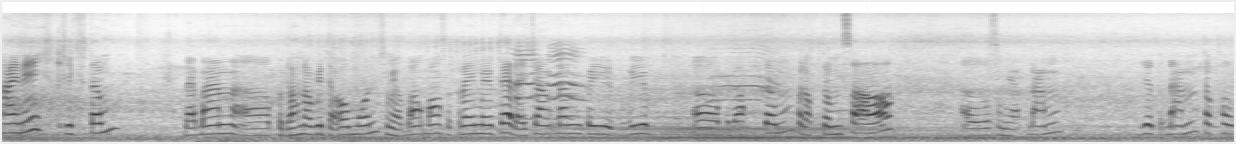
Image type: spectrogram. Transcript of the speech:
ហើយនេះជាខ្ទឹមដែលបានបដោះនៅវីដេអូមុនសម្រាប់បងបងស្ត្រីមេផ្ទះដែលចង់ដឹងពីរបៀបបដោះខ្ទឹមបដោះខ្ទឹមសសម្រាប់ដាំយកទៅដាំទៅហូប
